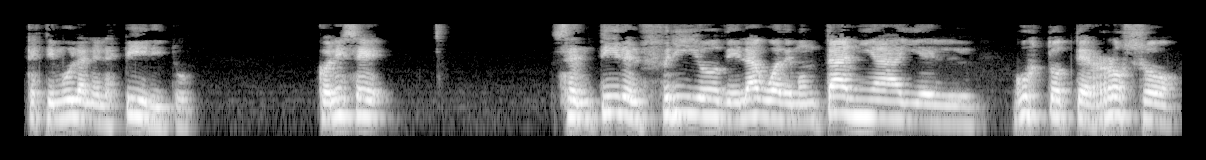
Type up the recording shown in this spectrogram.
que estimulan el espíritu, con ese sentir el frío del agua de montaña y el gusto terroso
